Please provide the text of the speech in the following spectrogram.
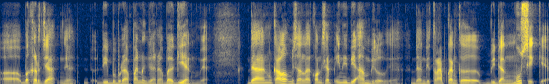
uh, bekerja ya, di beberapa negara bagian ya. Dan kalau misalnya konsep ini diambil ya, dan diterapkan ke bidang musik ya,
